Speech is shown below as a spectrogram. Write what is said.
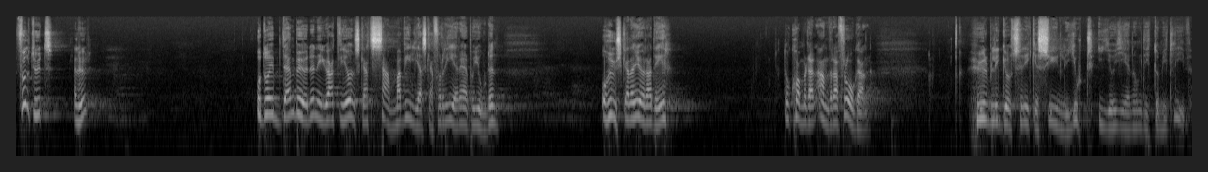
fullt ut, eller hur? Och då är den bönen är ju att vi önskar att samma vilja ska få regera här på jorden. Och hur ska den göra det? Då kommer den andra frågan. Hur blir Guds rike synliggjort i och genom ditt och mitt liv?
